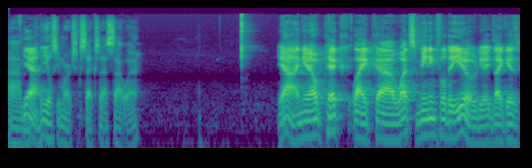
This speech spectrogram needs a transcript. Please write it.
um, yeah, and you'll see more success that way. Yeah, and you know, pick like uh, what's meaningful to you. you. Like, is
